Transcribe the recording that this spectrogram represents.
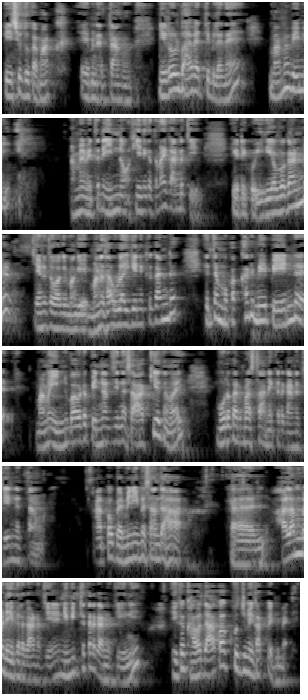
පිසුදුකමක් එහෙම නැත්නම් නිරෝල් භාවයක් තිබිලා නැහැ. මම වෙමි. මම මෙතන ඉන්නවා කියන එක තමයි ගන්න තියෙන්නේ. ඒකට කො ඉරියව්ව ගන්න, එනත වගේ මගේ මනස අවුලයි කියන එක ගන්න. එතන මොකක් හරි මේ පේන්න මම ඉන්න බවට පෙන්වන්න තියෙන සාක්ෂිය තමයි මූල කර්මස්ථානය කරගන්න තියෙන්නේ නැත්නම් ආපහු පැමිණීම සඳහා ආලම්බණය කරගන්න තියෙන්නේ, නිමිත්ත කරගන්න තියෙන්නේ. ඒක කවදාකවත් කෘත්‍රිම එකක් වෙන්න බෑ.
